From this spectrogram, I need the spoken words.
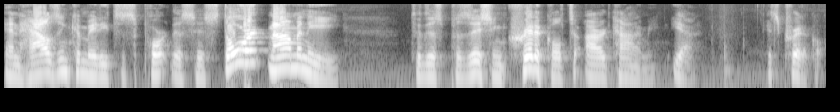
and Housing Committee to support this historic nominee to this position critical to our economy. Yeah, it's critical.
